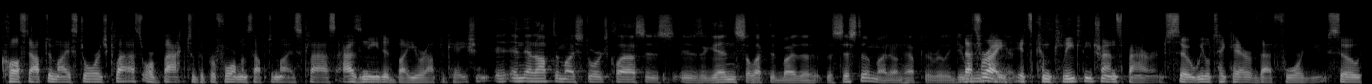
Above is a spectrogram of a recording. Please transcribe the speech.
cost optimized storage class or back to the performance optimized class as needed by your application. And, and that optimized storage class is, is again selected by the, the system? I don't have to really do That's right, it's completely transparent. So we'll take care of that for for you. So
